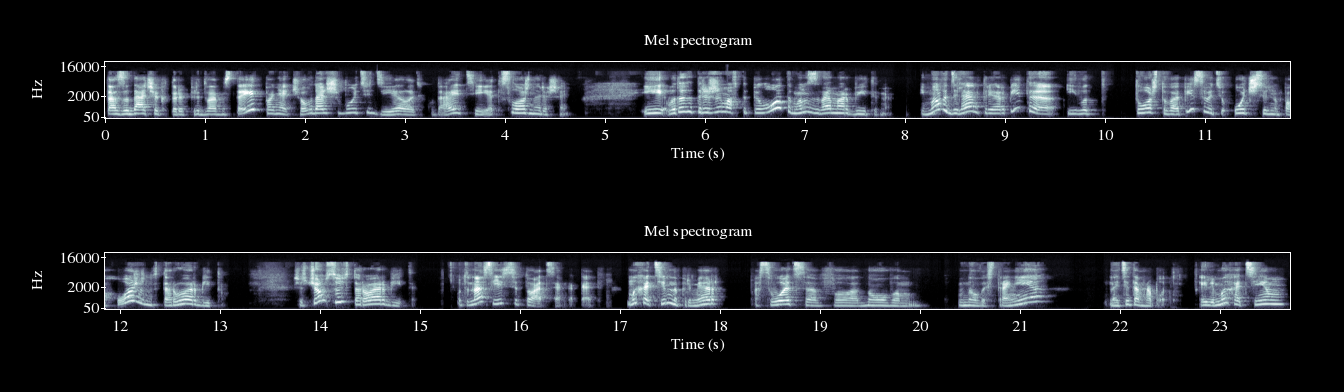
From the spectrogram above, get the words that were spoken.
та задача, которая перед вами стоит, понять, что вы дальше будете делать, куда идти, это сложное решение. И вот этот режим автопилота мы называем орбитами. И мы выделяем три орбиты, и вот то, что вы описываете, очень сильно похоже на вторую орбиту. Сейчас, в чем суть второй орбиты? Вот у нас есть ситуация какая-то. Мы хотим, например, освоиться в, новом, в новой стране, найти там работу. Или мы хотим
